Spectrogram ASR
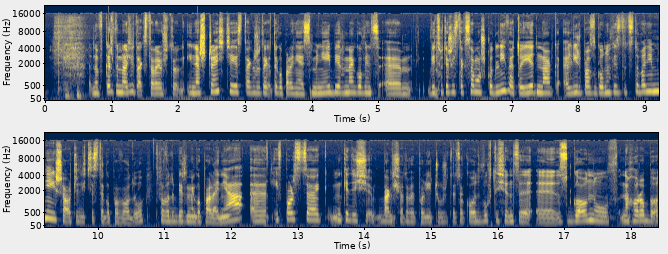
No w każdym razie tak, starają się to. I na szczęście jest tak, że te, tego palenia jest mniej biernego, więc, więc chociaż jest tak samo szkodliwe, to jednak liczba zgonów jest zdecydowanie mniejsza oczywiście z tego powodu, z powodu biernego palenia. E, I w Polsce kiedyś Bank Światowy policzył, że to jest około 2000 e, zgonów na choroby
